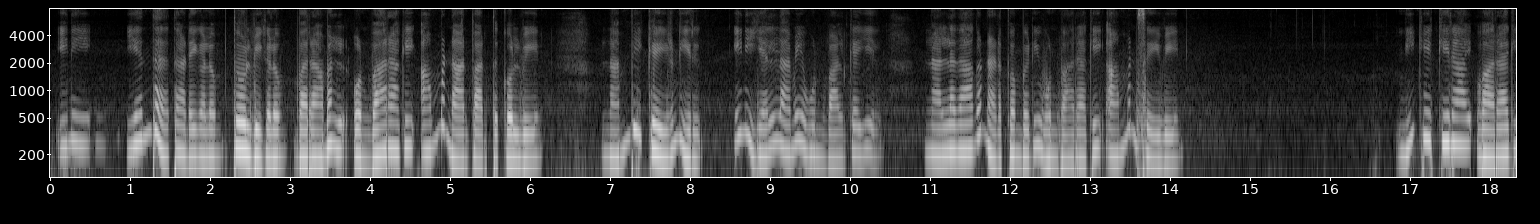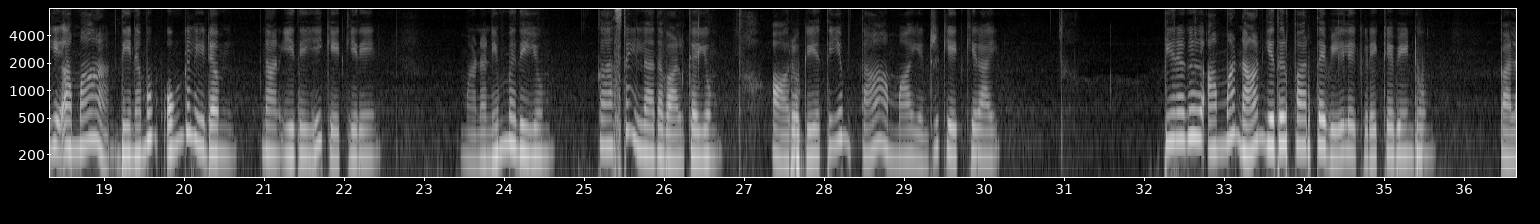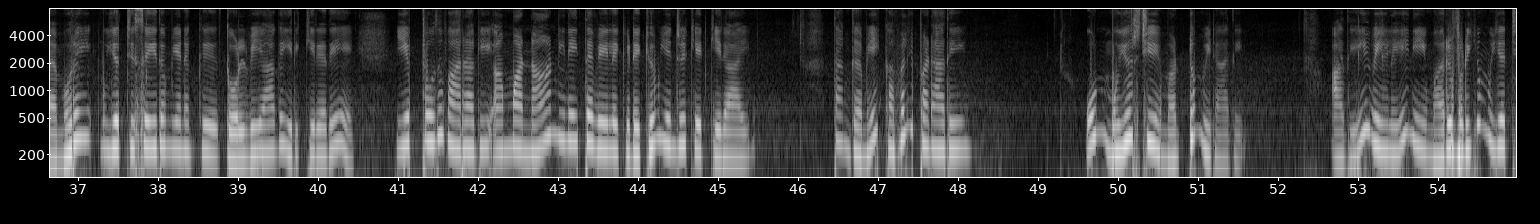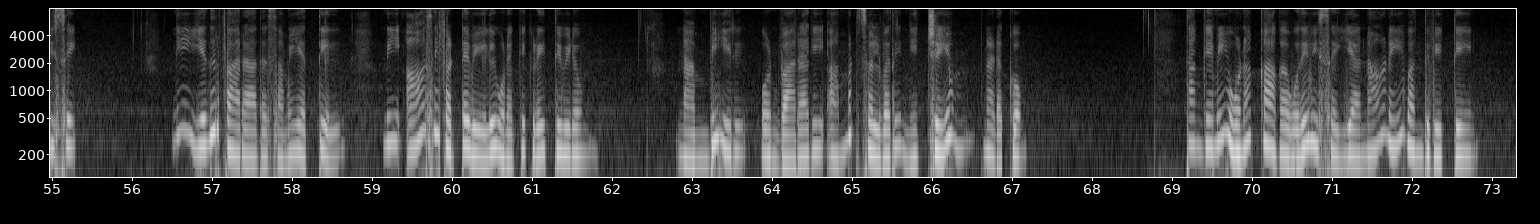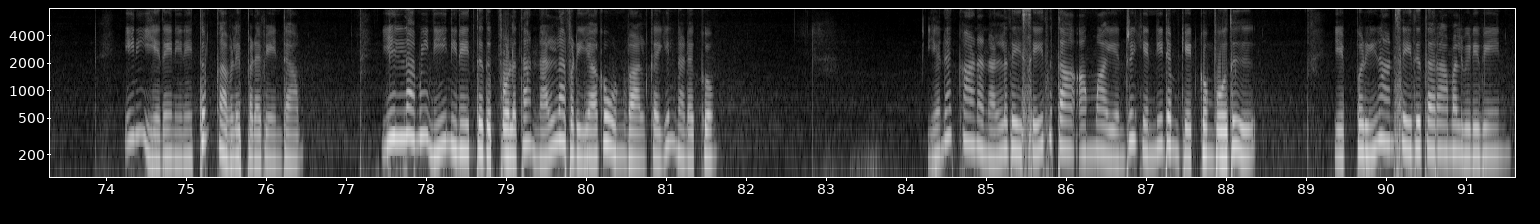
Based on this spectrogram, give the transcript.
இனி எந்த தடைகளும் தோல்விகளும் வராமல் உன் வாராகி அம்மன் நான் பார்த்து கொள்வேன். நம்பிக்கையுடன் இரு. இனி எல்லாமே உன் வாழ்க்கையில் நல்லதாக நடக்கும்படி உன் வாராகி அம்மன் செய்வேன். நீ கேட்கிறாய் வாராகி அம்மா தினமும் உங்களிடம் நான் இதையே கேட்கிறேன். மன நிம்மதியும் கஷ்டம் இல்லாத வாழ்க்கையும் ஆரோக்கியத்தையும் தா அம்மா என்று கேட்கிறாய். பிறகு அம்மா நான் எதிர்பார்த்த வேலை கிடைக்க வேண்டும். பல முறை முயற்சி செய்தும் எனக்கு தோல்வியாக இருக்கிறதே. எப்போது வாராகி அம்மா நான் நினைத்த வேலை கிடைக்கும் என்று கேட்கிறாய். தங்கமே கவலைப்படாதே. உன் முயற்சியை மட்டும் விடாதே. அதே வேலையை நீ மறுபடியும் முயற்சி செய். நீ எதிர்பாராத சமயத்தில் நீ ஆசைப்பட்ட வேலை உனக்கு கிடைத்துவிடும். நம்பி இரு உன் வாராகி அம்மன் சொல்வது நிச்சயம் நடக்கும். தங்கமே உனக்காக உதவி செய்ய நானே வந்துவிட்டேன். இனி எதை நினைத்தும் கவலைப்பட வேண்டாம். எல்லாமே நீ நினைத்தது போல தான் நல்லபடியாக உன் வாழ்க்கையில் நடக்கும். எனக்கான நல்லதை செய்து தா அம்மா என்று என்னிடம் கேட்கும்போது எப்படி நான் செய்து தராமல் விடுவேன்?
